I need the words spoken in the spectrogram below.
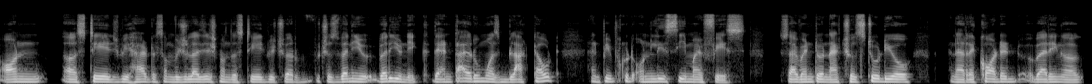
on a stage. We had some visualization on the stage which were which was very very unique. The entire room was blacked out and people could only see my face. So i went to an actual studio and i recorded wearing a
